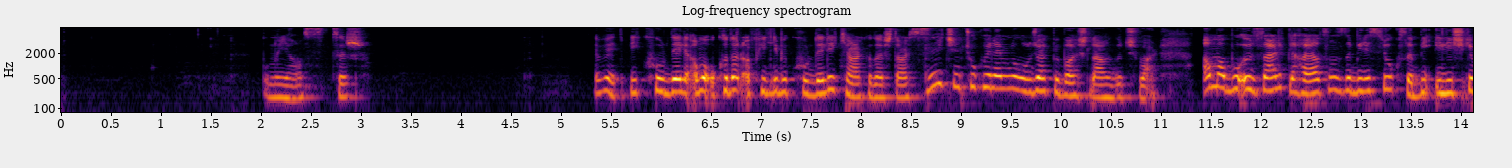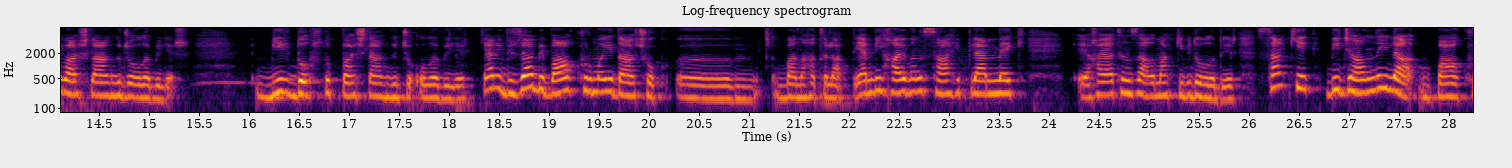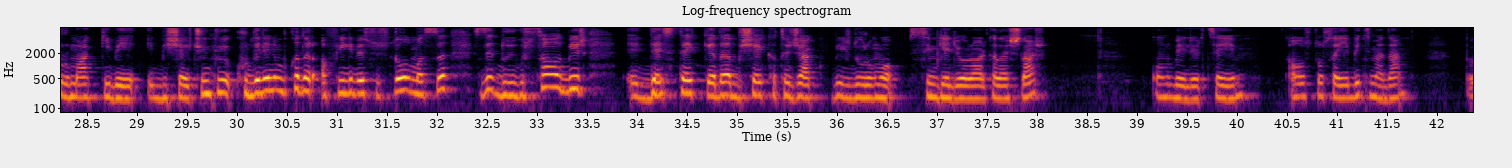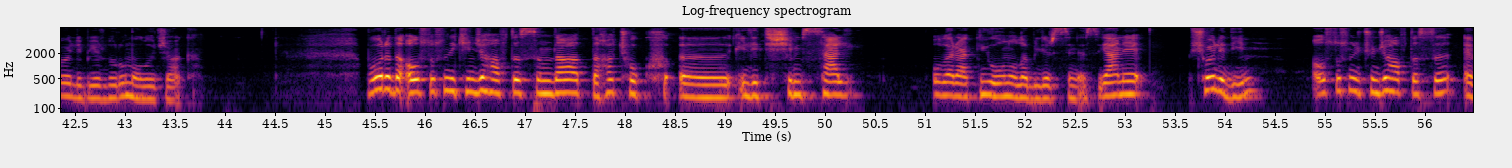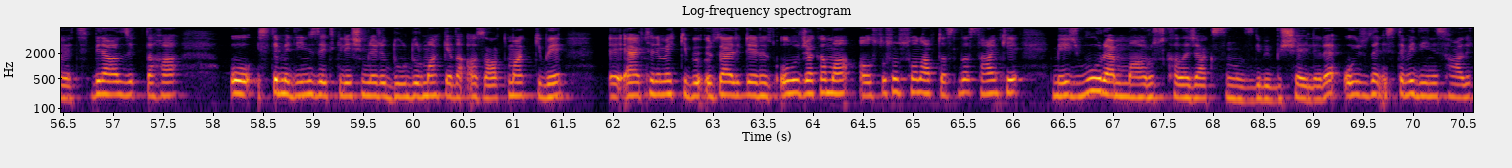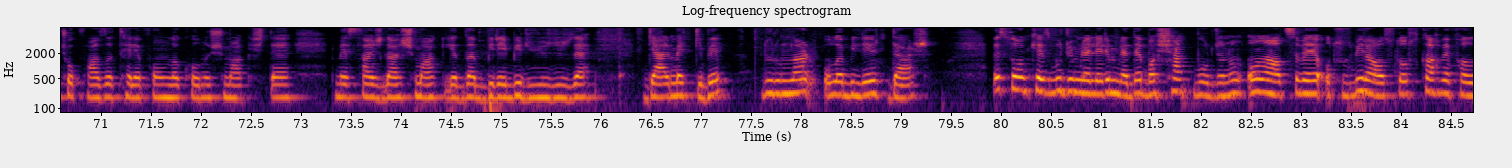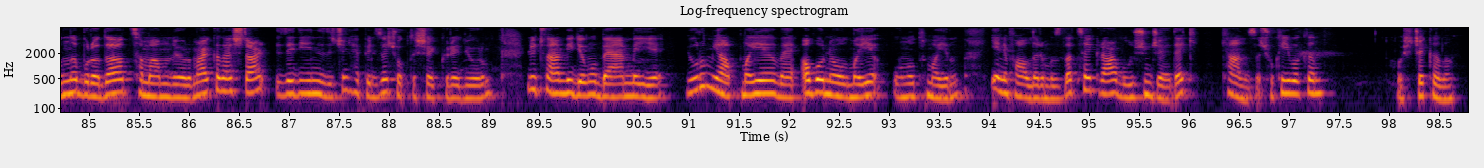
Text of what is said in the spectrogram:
bunu yansıtır. Evet bir kurdele ama o kadar afilli bir kurdele ki arkadaşlar sizin için çok önemli olacak bir başlangıç var. Ama bu özellikle hayatınızda birisi yoksa bir ilişki başlangıcı olabilir bir dostluk başlangıcı olabilir. Yani güzel bir bağ kurmayı daha çok e, bana hatırlattı. Yani bir hayvanı sahiplenmek, e, hayatınıza almak gibi de olabilir. Sanki bir canlıyla bağ kurmak gibi bir şey. Çünkü kurdelenin bu kadar afili ve süslü olması size duygusal bir e, destek ya da bir şey katacak bir durumu simgeliyor arkadaşlar. Onu belirteyim. Ağustos ayı bitmeden böyle bir durum olacak. Bu arada Ağustos'un ikinci haftasında daha çok e, iletişimsel olarak yoğun olabilirsiniz. Yani şöyle diyeyim. Ağustos'un üçüncü haftası evet birazcık daha o istemediğiniz etkileşimleri durdurmak ya da azaltmak gibi ertelemek gibi özellikleriniz olacak ama Ağustos'un son haftasında sanki mecburen maruz kalacaksınız gibi bir şeylere. O yüzden istemediğiniz halde çok fazla telefonla konuşmak, işte mesajlaşmak ya da birebir yüz yüze gelmek gibi durumlar olabilir der. Ve son kez bu cümlelerimle de Başak Burcu'nun 16 ve 31 Ağustos kahve falını burada tamamlıyorum. Arkadaşlar izlediğiniz için hepinize çok teşekkür ediyorum. Lütfen videomu beğenmeyi, yorum yapmayı ve abone olmayı unutmayın. Yeni fallarımızda tekrar buluşuncaya dek kendinize çok iyi bakın. Hoşçakalın.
